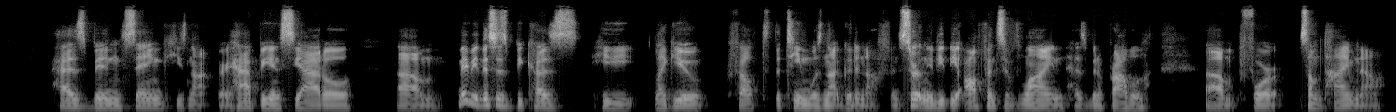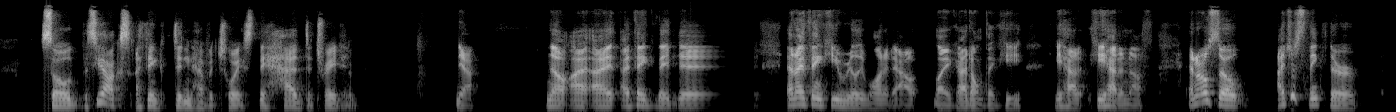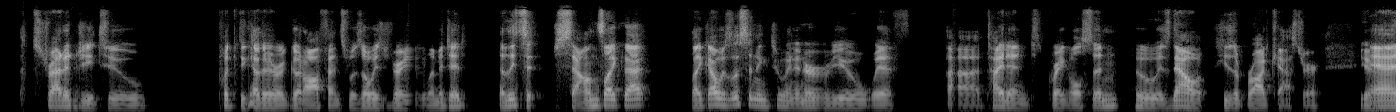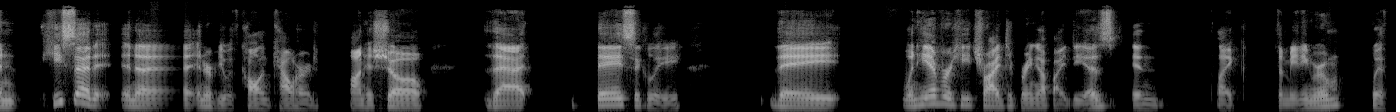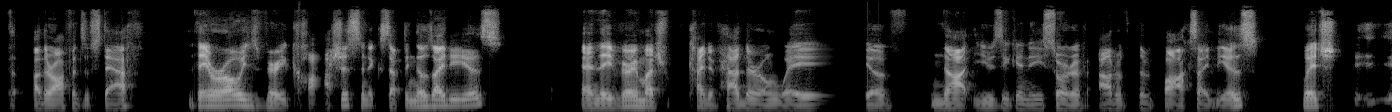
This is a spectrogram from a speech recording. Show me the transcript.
has been saying he's not very happy in Seattle. Um, maybe this is because he, like you, felt the team was not good enough, and certainly the, the offensive line has been a problem um, for some time now. So the Seahawks, I think, didn't have a choice; they had to trade him. Yeah, no, I, I, I think they did, and I think he really wanted out. Like, I don't think he he had he had enough, and also I just think their strategy to put together a good offense was always very limited. At least it sounds like that. Like I was listening to an interview with uh, tight end Greg Olsen, who is now he's a broadcaster, yeah. and he said in a, an interview with Colin Cowherd on his show that basically they whenever he tried to bring up ideas in like the meeting room with other offensive staff they were always very cautious in accepting those ideas. And they very much kind of had their own way of not using any sort of out of the box ideas which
